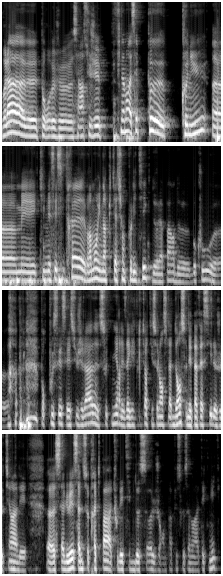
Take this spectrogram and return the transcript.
Voilà, euh, pour, c'est un sujet finalement assez peu connu, euh, mais qui nécessiterait vraiment une implication politique de la part de beaucoup euh, pour pousser ces sujets-là, soutenir les agriculteurs qui se lancent là-dedans. Ce n'est pas facile, je tiens à les euh, saluer. Ça ne se prête pas à tous les types de sols, je rentre pas plus que ça dans la technique,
